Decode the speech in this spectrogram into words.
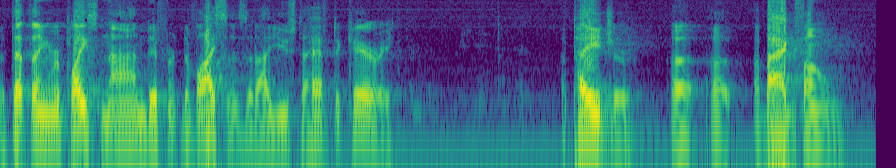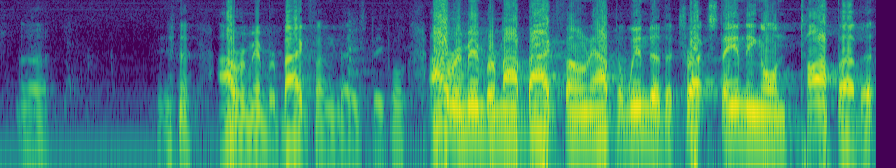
But that thing replaced nine different devices that I used to have to carry a pager, a, a, a bag phone. Uh, I remember bag phone days, people. I remember my bag phone out the window of the truck standing on top of it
